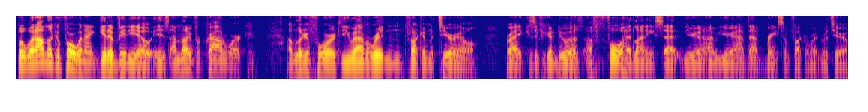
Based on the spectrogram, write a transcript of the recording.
but what i'm looking for when i get a video is i'm looking for crowd work i'm looking for do you have written fucking material right because if you're to do a, a full headlining set you're to you're to have to bring some fucking written material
